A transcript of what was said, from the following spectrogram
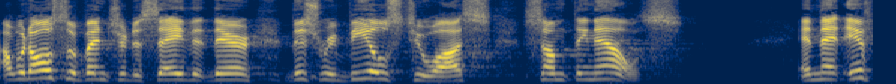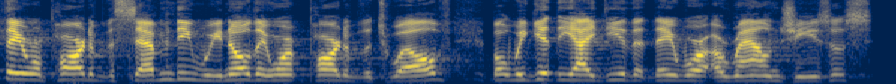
I would also venture to say that there, this reveals to us something else. And that if they were part of the 70, we know they weren't part of the 12, but we get the idea that they were around Jesus,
